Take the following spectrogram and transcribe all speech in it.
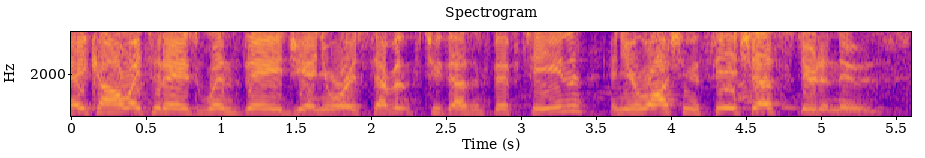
Hey Conway, today is Wednesday, January 7th, 2015, and you're watching the CHS Student News.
